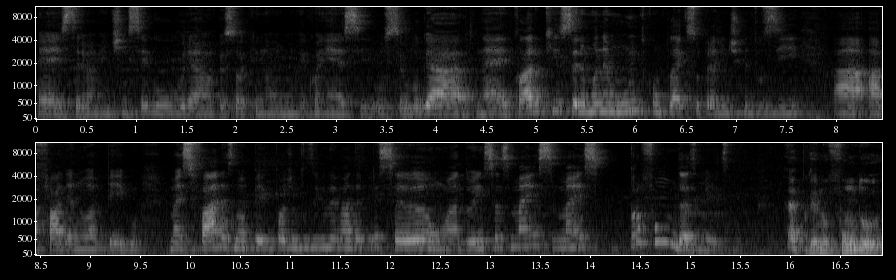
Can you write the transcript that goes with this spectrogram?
é extremamente insegura, uma pessoa que não reconhece o seu lugar, né? Claro que o ser humano é muito complexo para a gente reduzir a, a falha no apego, mas falhas no apego podem inclusive levar à depressão, a doenças mais, mais profundas mesmo. É, porque no fundo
